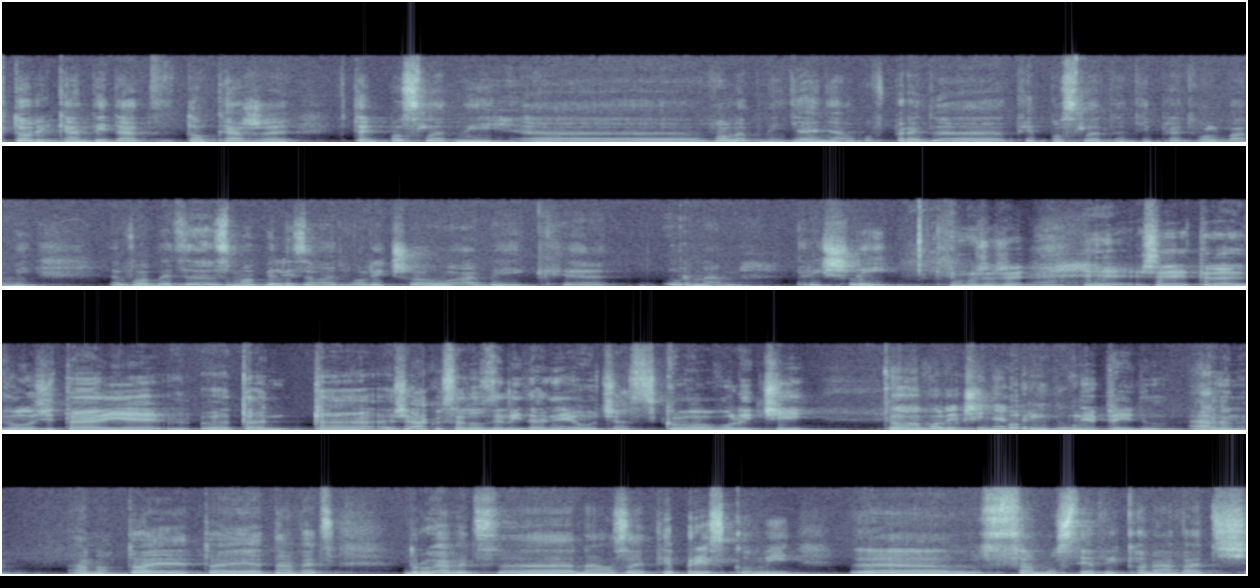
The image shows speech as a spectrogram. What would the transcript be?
ktorý kandidát dokáže v ten posledný e, volebný deň alebo v pred, e, tie posledné dni pred voľbami vôbec zmobilizovať voličov, aby k urnám prišli. Možno, že, je, že teda dôležitá je tá, tá, že ako sa rozdelí tá neúčasť. Koho voliči Koho voliči neprídu. O, neprídu, áno. áno. Áno, to je, to je jedna vec. Druhá vec, e, naozaj tie prieskumy e, sa musia vykonávať, e,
